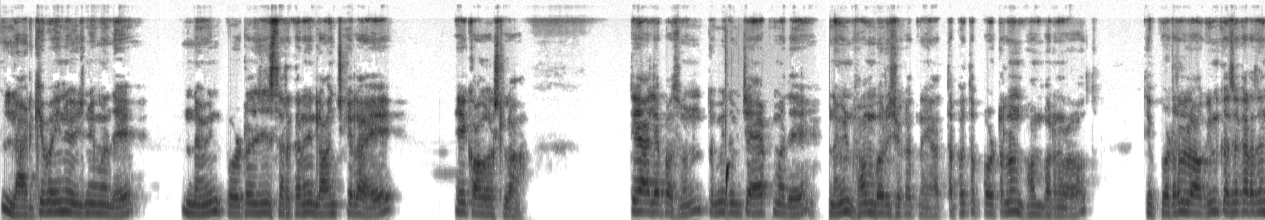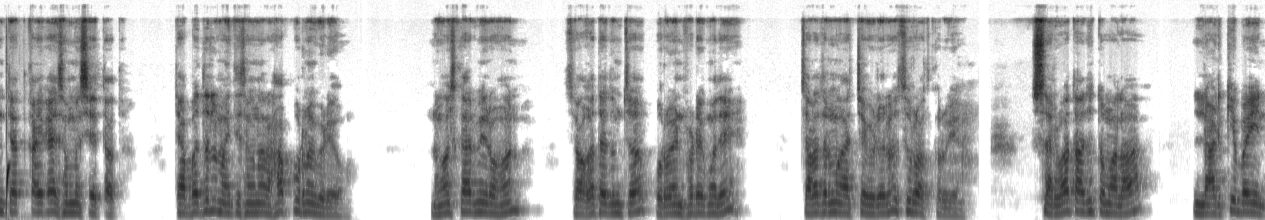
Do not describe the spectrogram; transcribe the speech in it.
लाडकी बहीण योजनेमध्ये नवीन पोर्टल जे सरकारने लॉन्च केलं आहे एक ऑगस्टला. ते आल्यापासून तुम्ही तुमच्या ॲपमध्ये नवीन फॉर्म भरू शकत नाही. आत्ता फक्त पोर्टलवरून फॉर्म भरणार आहोत. ते पोर्टल लॉग इन कसं करायचं आणि त्यात काय काय समस्या येतात त्याबद्दल माहिती सांगणार हा पूर्ण व्हिडिओ नमस्कार मी रोहन. स्वागत आहे तुमचं पूर्व इन्फोटेकमध्ये चला तर मग आजच्या व्हिडिओला सुरुवात करूया. सर्वात आधी तुम्हाला Ladki Bahin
